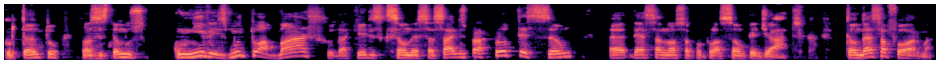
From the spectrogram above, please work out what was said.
portanto, nós estamos com níveis muito abaixo daqueles que são necessários para a proteção eh, dessa nossa população pediátrica. Então, dessa forma,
